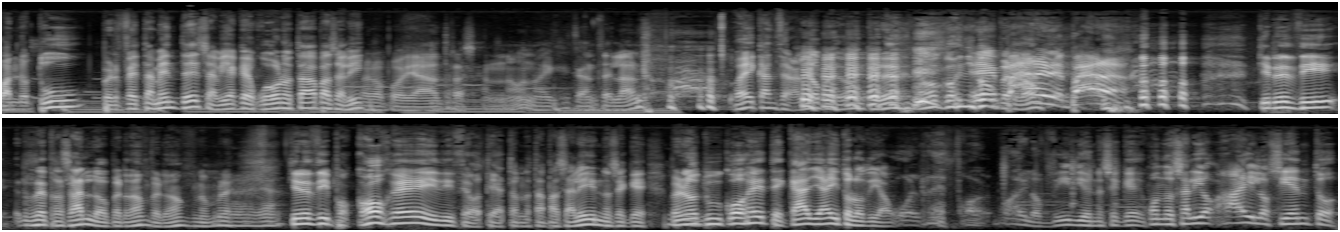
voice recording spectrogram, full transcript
Cuando tú perfectamente sabías que el juego no estaba para salir. Pero podía atrasar, ¿no? No hay que cancelarlo. Oye, cancelarlo, perdón. decir- no, coño, ¡Eh, perdón. para, para! Quiero decir, retrasarlo, perdón, perdón, no, hombre. Quiero decir, pues coge y dice, hostia, esto no está para salir, no sé qué. Pero no, tú coges, te callas y todos los días, oh, el Redfall, ay, los vídeos, no sé qué. Cuando salió, ay, lo siento.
